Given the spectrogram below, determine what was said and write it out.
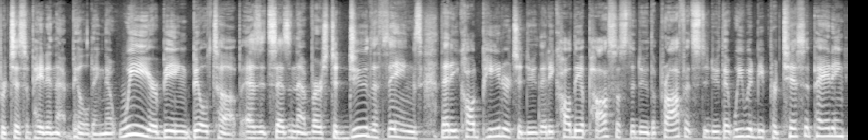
participate in that building, that we are being built up, as it says in that verse, to do the things that he called Peter to do, that he called the apostles to do, the prophets to do, that we would be participating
